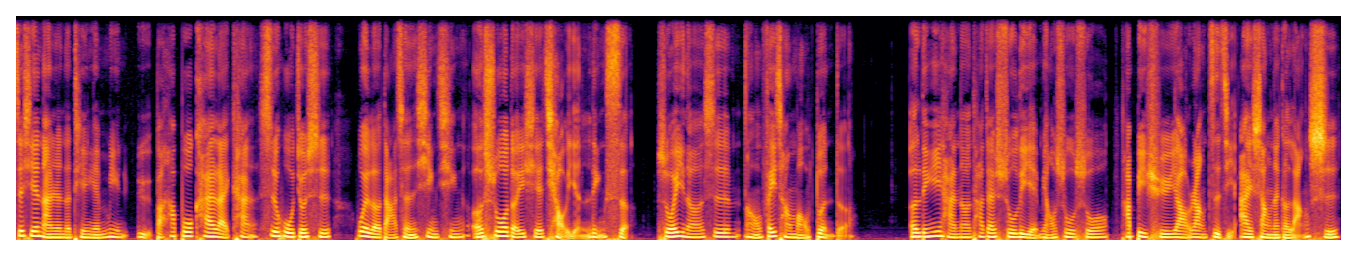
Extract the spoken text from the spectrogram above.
这些男人的甜言蜜语，把它剥开来看，似乎就是为了达成性侵而说的一些巧言令色，所以呢是嗯非常矛盾的。而林奕涵呢，他在书里也描述说，他必须要让自己爱上那个狼师，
